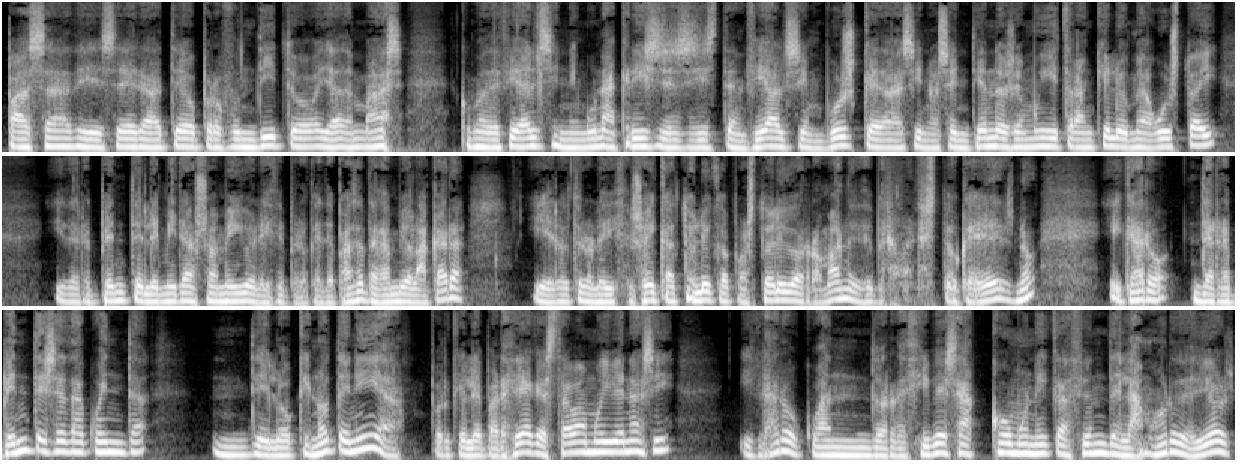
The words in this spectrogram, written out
pasa de ser ateo profundito y además, como decía él, sin ninguna crisis existencial, sin búsqueda, sino sintiéndose muy tranquilo y me gusto ahí, y de repente le mira a su amigo y le dice, ¿pero qué te pasa? ¿Te cambio la cara? Y el otro le dice, soy católico, apostólico, romano. Y dice, ¿pero esto qué es? ¿no? Y claro, de repente se da cuenta de lo que no tenía, porque le parecía que estaba muy bien así, Y claro, cuando recibe esa comunicación del amor de Dios,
